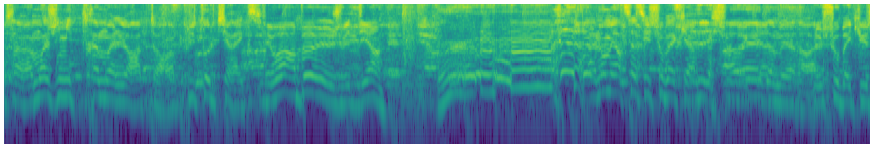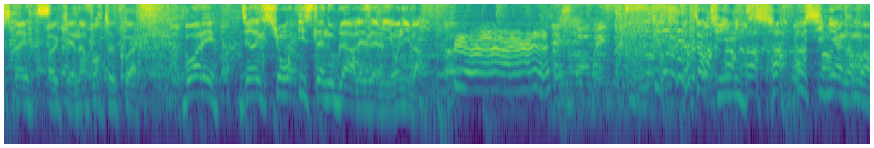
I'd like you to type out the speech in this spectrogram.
Ça va, moi j'imite très mal le Raptor, hein, plutôt le T-Rex. Fais voir un peu, je vais te dire. Ah non merde, ça c'est Chewbacca. Ah ouais, non, mais, ah, Le Chewbacus Rex. Ok, n'importe quoi. Bon allez, direction Isla Nublar les amis, on y va. Putain, tu imites aussi bien que moi.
